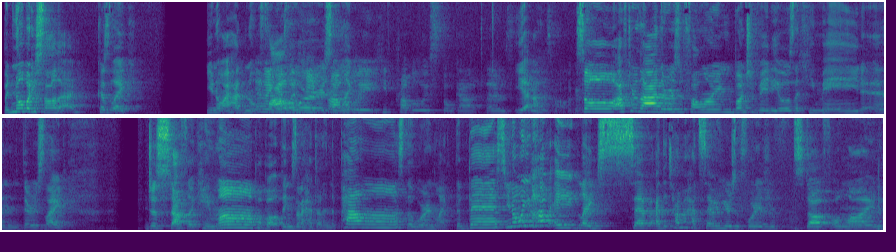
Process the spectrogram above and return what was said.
But nobody saw that because like, you know, I had no and I guess followers that he and probably like. he probably spoke out that it was Yeah. as well. Okay. So after that, there was a following bunch of videos that he made, and there's like just stuff that came up about things that I had done in the past that weren't like the best. You know, when you have eight, like seven, at the time I had seven years of footage of stuff online.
